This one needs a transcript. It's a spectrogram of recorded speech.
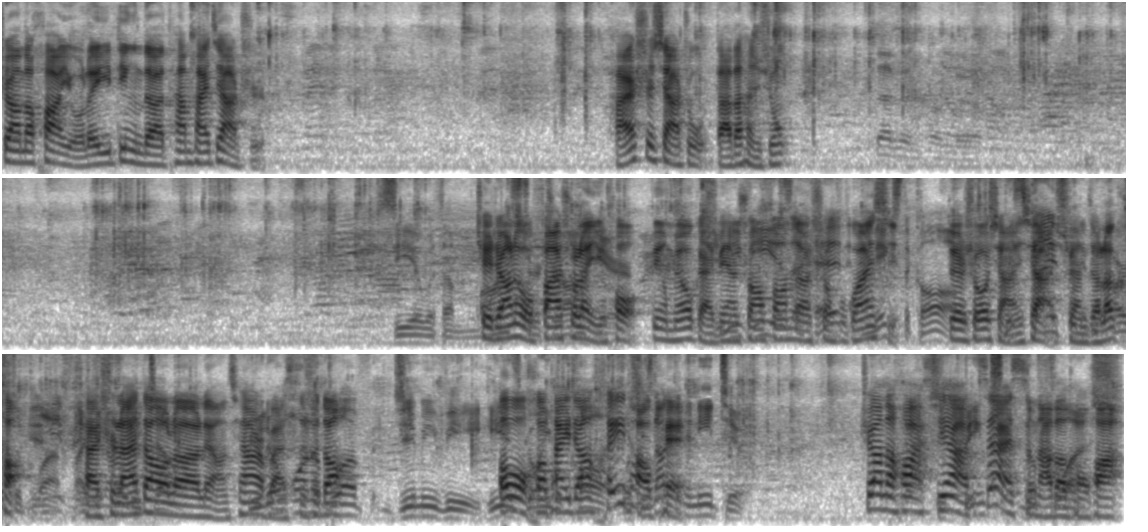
这样的话有了一定的摊牌价值。还是下注，打得很凶。这张六发出来以后，并没有改变双方的胜负关系。对手想一下，选择了靠，还是来到了两千二百四十刀。哦，合牌一张黑桃 K。这样的话，西亚再次拿到同花，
